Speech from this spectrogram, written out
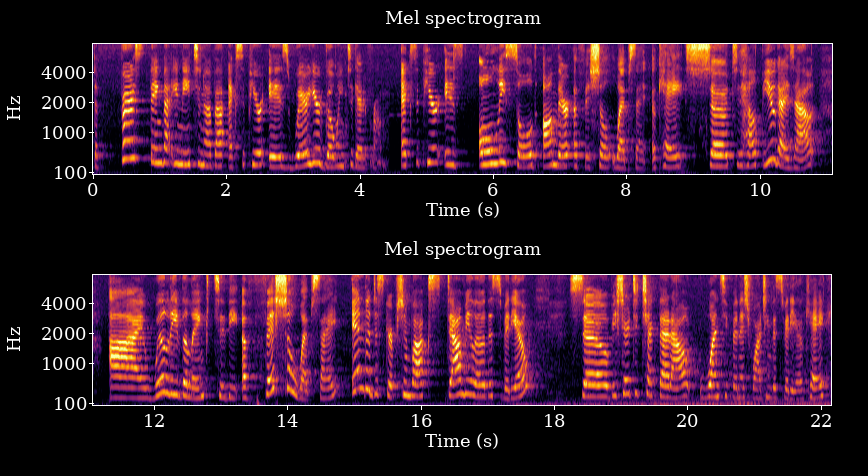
the first thing that you need to know about Exipure is where you're going to get it from. Exipure is only sold on their official website, okay? So to help you guys out, I will leave the link to the official website in the description box down below this video. So be sure to check that out once you finish watching this video, okay?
